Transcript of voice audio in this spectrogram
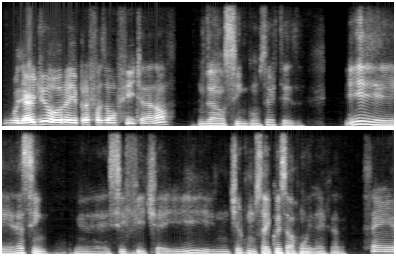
mulher de ouro aí para fazer um feat, né não? Não, sim, com certeza. E assim, é, esse feat aí não tinha como sair coisa ruim, né, cara? Sim,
